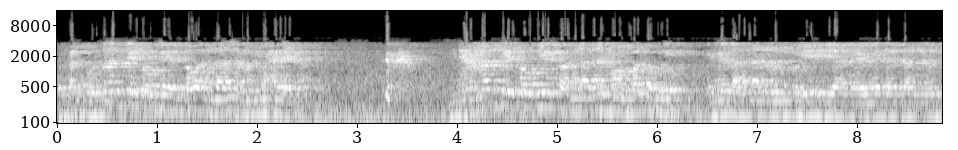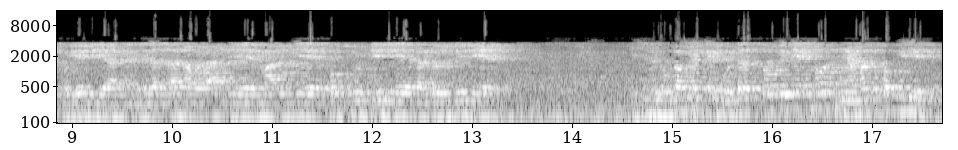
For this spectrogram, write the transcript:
اگر قدرت دیکھو گے تو اللہ سمجھ میں آئے گا نعمت دیکھو گے تو اللہ سے محبت ہوگی۔ کہ میرے اللہ نے اس کو یہ دیا ہے میرے اللہ نے اس کو یہ دیا ہے میرے اللہ نے اولاد دیے مال دیے خوبصورتی دیے تندرستی دیے اس لیے حکم ہے کہ قدرت کو بھی دیکھو نعمت کو بھی دیکھو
